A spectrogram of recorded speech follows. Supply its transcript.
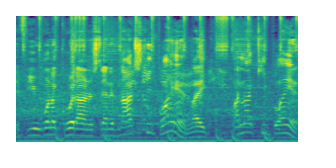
if you want to quit, I understand. If not, just keep playing. Like, why not keep playing?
